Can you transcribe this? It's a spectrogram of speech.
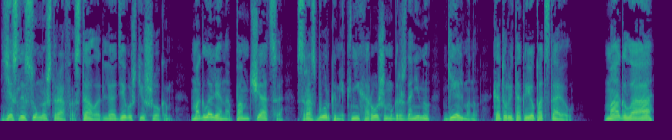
Если сумма штрафа стала для девушки шоком, могла ли она помчаться с разборками к нехорошему гражданину Гельману, который так ее подставил?» «Могла»,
